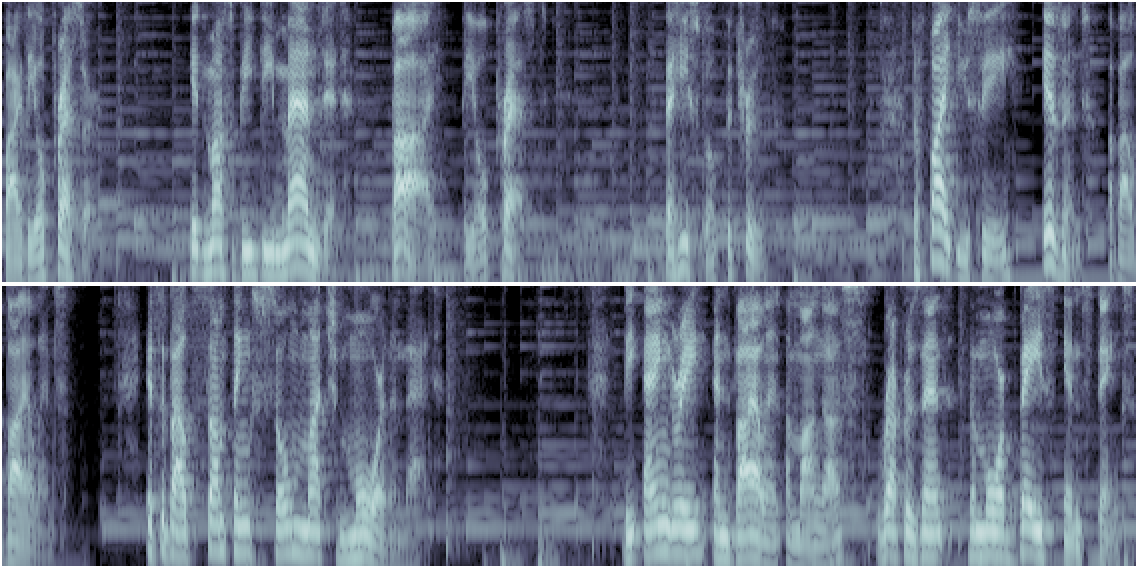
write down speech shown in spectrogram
by the oppressor, it must be demanded by the oppressed, that he spoke the truth. The fight, you see, isn't about violence. It's about something so much more than that. The angry and violent among us represent the more base instincts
